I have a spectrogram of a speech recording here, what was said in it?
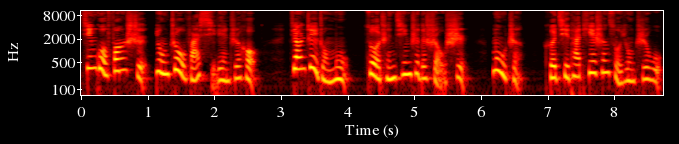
经过方士用咒法洗炼之后，将这种木做成精致的首饰、木枕和其他贴身所用之物。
